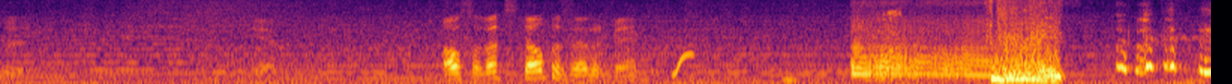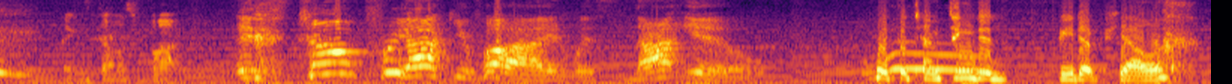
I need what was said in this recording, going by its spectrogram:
But... Yeah. Also, that stealth is at advantage. Thing's dumb as fuck. It's too preoccupied with not you. With attempting to beat up Yell.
